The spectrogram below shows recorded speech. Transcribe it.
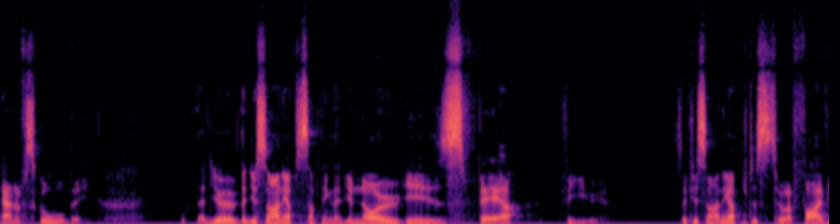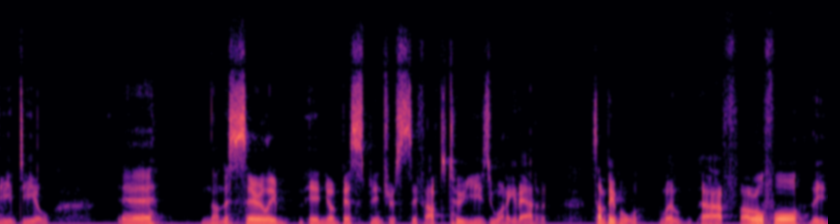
out of school will be, that you're that you're signing up to something that you know is fair for you. So if you're signing up just to a five year deal, eh, not necessarily in your best interests if after two years you want to get out of it. Some people will, uh, are all for the,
